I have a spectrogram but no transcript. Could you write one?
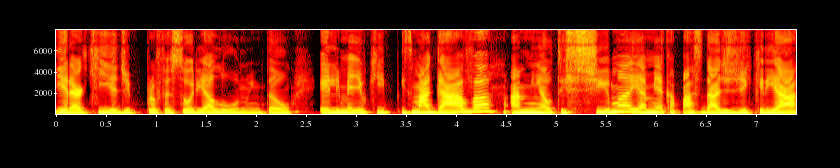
hierarquia de professor e aluno. Então, ele meio que esmagava a minha autoestima e a minha capacidade de criar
